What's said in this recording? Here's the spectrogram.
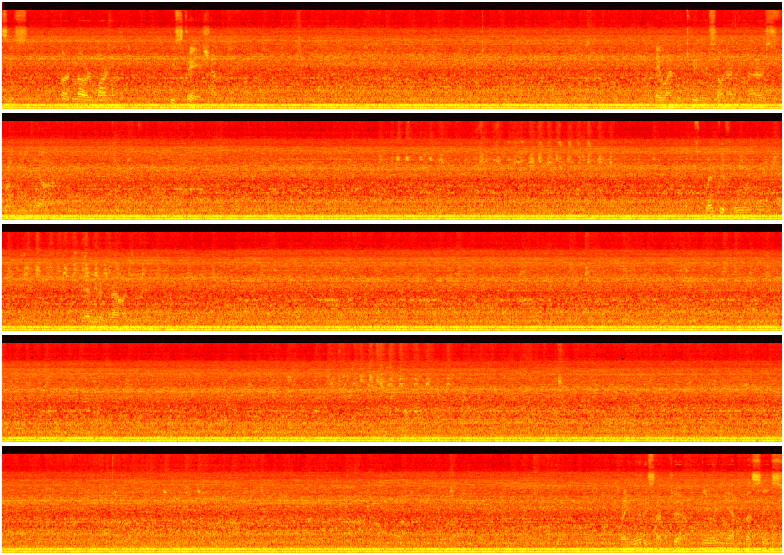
This is our Lord morning, His creation. They want to kill your soul 24 and it. around 7 two. They wake me up at 6.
